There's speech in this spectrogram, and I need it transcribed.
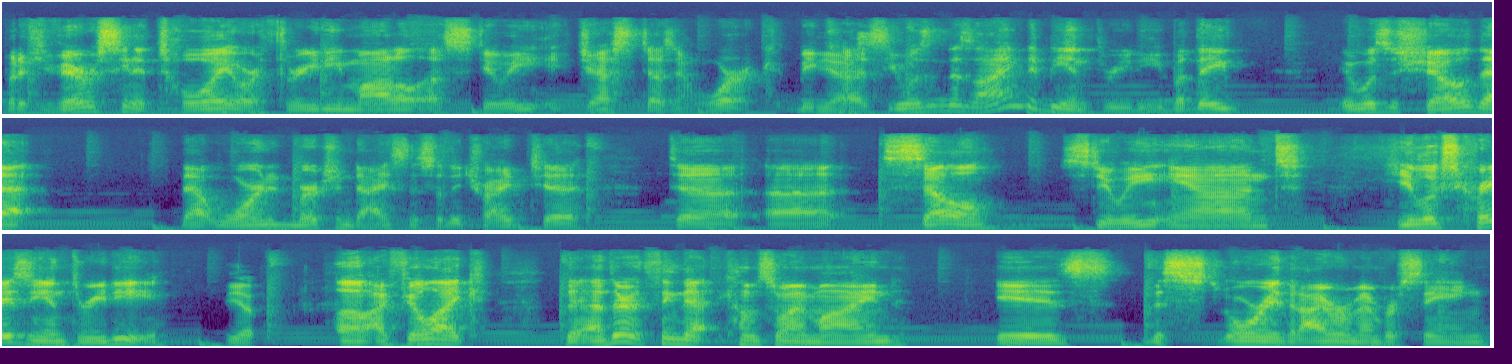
But if you've ever seen a toy or a 3D model of Stewie, it just doesn't work because Yes. he wasn't designed to be in 3D. But they, it was a show that that warranted merchandise, and so they tried to to uh, sell Stewie, and he looks crazy in 3D. Yep. Uh, I feel like the other thing that comes to my mind is the story that I remember seeing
